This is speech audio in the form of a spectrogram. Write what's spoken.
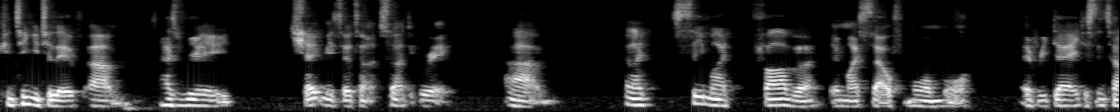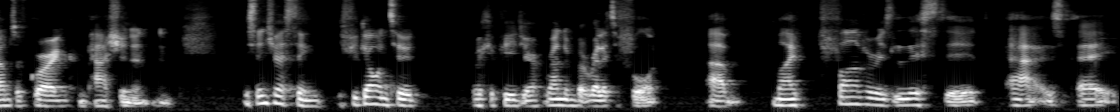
continue to live um, has really shaped me to a cer- certain degree um, and I see my father in myself more and more every day just in terms of growing compassion and, and it's interesting if you go onto Wikipedia, random but relative thought. Um, my father is listed as a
